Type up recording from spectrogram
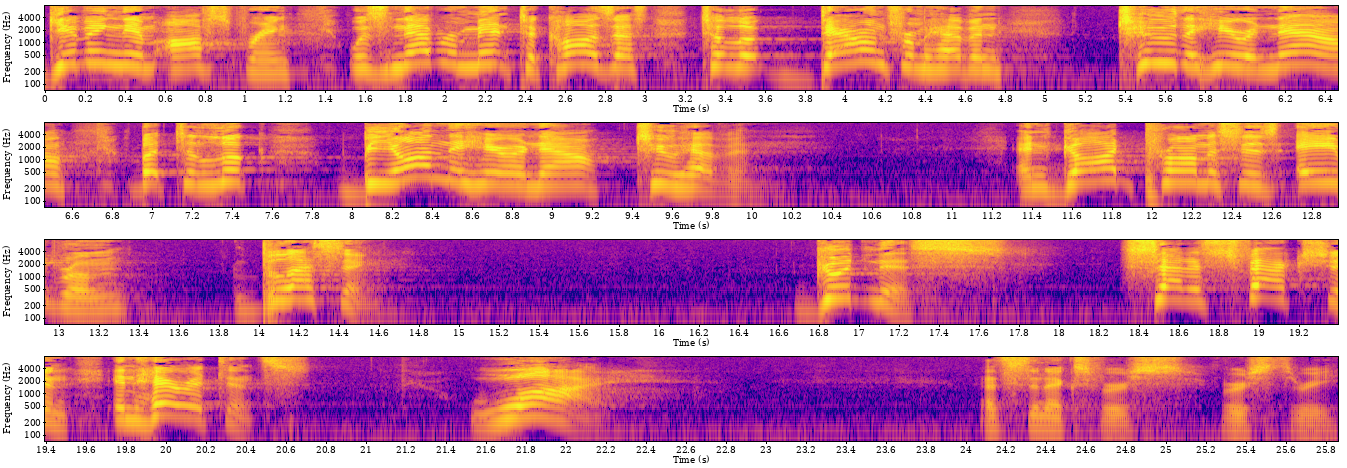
giving them offspring, was never meant to cause us to look down from heaven to the here and now, but to look beyond the here and now to heaven. And God promises Abram blessing goodness, satisfaction, inheritance. Why? That's the next verse, verse 3.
